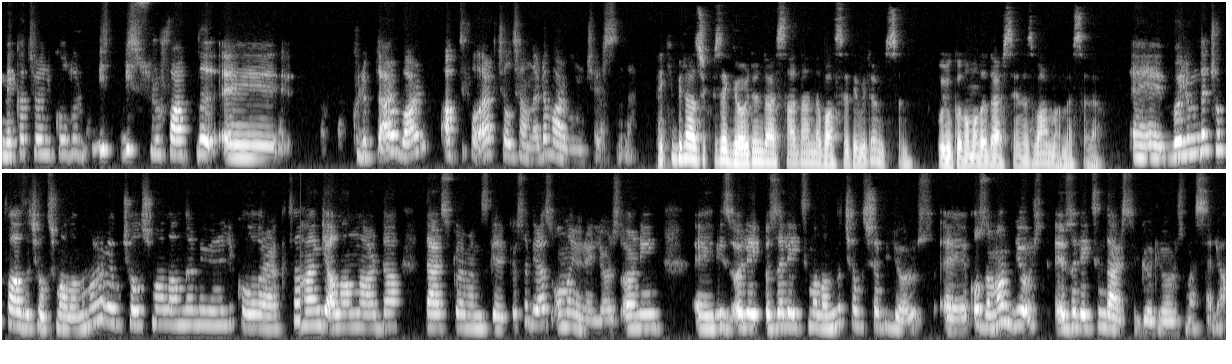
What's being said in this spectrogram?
mekatronik olur. Bir, bir sürü farklı e, kulüpler var. Aktif olarak çalışanları da var bunun içerisinde. Peki birazcık bize gördüğün derslerden de bahsedebilir misin? Uygulamada dersleriniz var mı mesela? E, bölümde çok fazla çalışma alanı var ve bu çalışma alanlarına yönelik olarak da hangi alanlarda ders görmemiz gerekiyorsa biraz ona yöneliyoruz. Örneğin e, biz öyle özel eğitim alanında çalışabiliyoruz. E, o zaman diyoruz özel eğitim dersi görüyoruz mesela.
